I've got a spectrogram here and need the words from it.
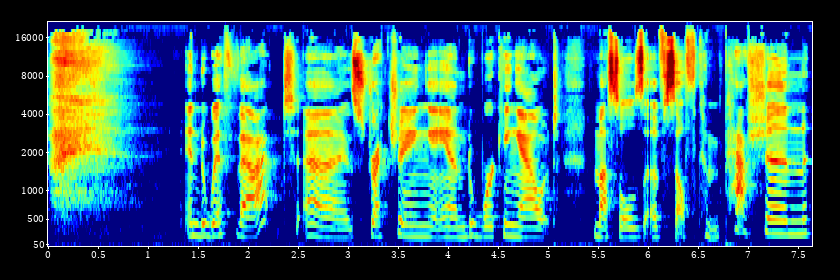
And with that, uh, stretching and working out muscles of self compassion,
